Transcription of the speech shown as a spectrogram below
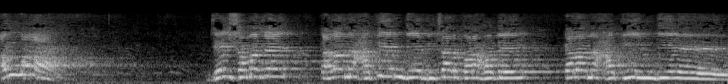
আল্লাহ! যেই সমাজে কালামে হাকিম দিয়ে বিচার করা হবে, কালামে হাকিম দিয়ে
